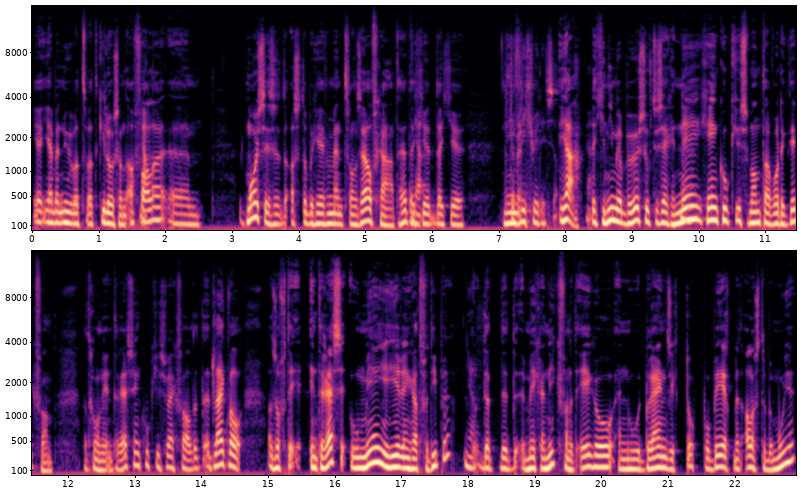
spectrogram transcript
Jij, jij bent nu wat, wat kilo's aan het afvallen. Ehm, het mooiste is het als het op een gegeven moment vanzelf gaat, hè. Dat Ja. je, dat je niet meer, weer is. ja, Ja. dat je niet meer bewust hoeft te zeggen, nee, Mhm. geen koekjes, want daar word ik dik van. Dat gewoon de interesse in koekjes wegvalt. Het, het lijkt wel alsof de interesse, hoe meer je hierin gaat verdiepen, Ja. dat de, de mechaniek van het ego en hoe het brein zich toch probeert met alles te bemoeien.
